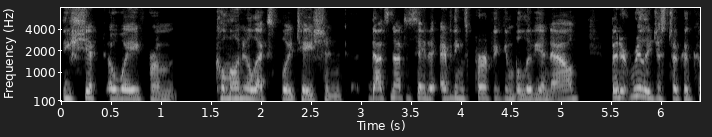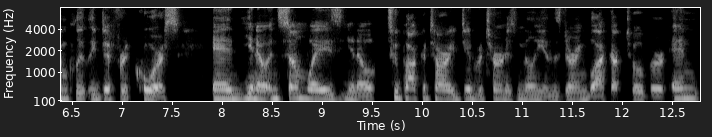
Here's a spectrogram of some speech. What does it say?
the shift away from colonial exploitation. That's not to say that everything's perfect in Bolivia now, but it really just took a completely different course. And, you know, in some ways, you know, Tupac Katari did return his millions during Black October, and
